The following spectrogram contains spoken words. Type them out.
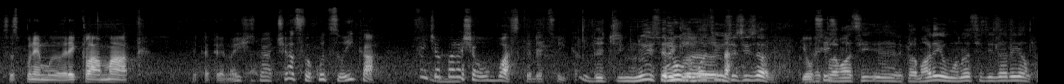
să spunem, reclamat de către noi și spunea, ce ați făcut, țuica? Aici apare așa o boască de țuică. Deci nu este Nu, reclamație, e da. o sesizare. E o sesizare. Reclamație, reclamare e una, sesizare e alta.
